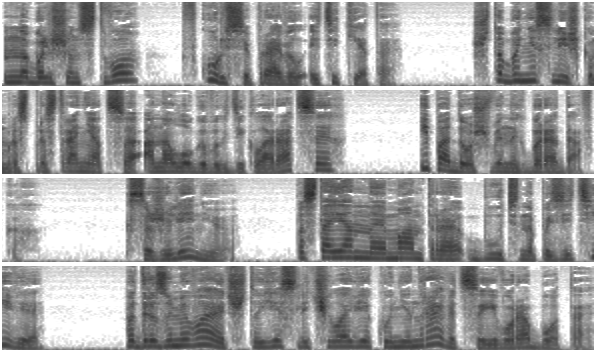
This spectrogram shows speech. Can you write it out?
Но большинство в курсе правил этикета, чтобы не слишком распространяться о налоговых декларациях и подошвенных бородавках. К сожалению, постоянная мантра «будь на позитиве» подразумевает, что если человеку не нравится его работа,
